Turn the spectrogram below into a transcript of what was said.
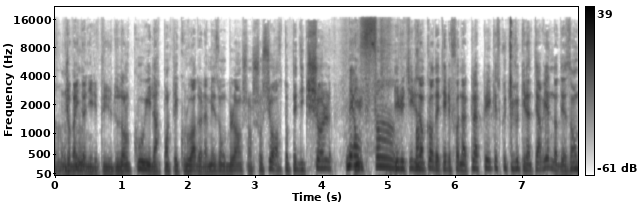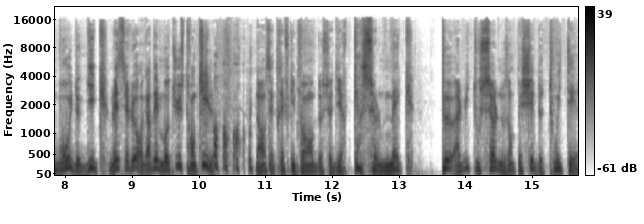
suivre. Joe Biden, il est plus du tout dans le coup. Il arpente les couloirs de la Maison Blanche en chaussures orthopédiques Scholl. Mais Il- enfin Il utilise encore des téléphones à clapper. Qu'est-ce que tu veux qu'il intervienne dans des embrouilles de geeks? Laissez-le regarder Motus tranquille. non, c'est très flippant de se dire qu'un seul mec peut à lui tout seul nous empêcher de tweeter.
